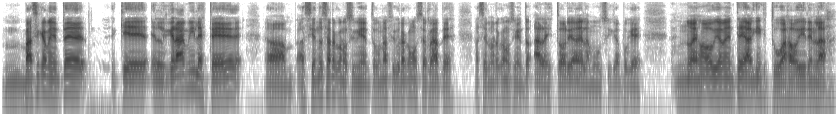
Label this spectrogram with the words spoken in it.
mm, básicamente que el Grammy le esté uh, haciendo ese reconocimiento, una figura como Serrat es hacer un reconocimiento a la historia de la música, porque no es obviamente alguien que tú vas a oír en la,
